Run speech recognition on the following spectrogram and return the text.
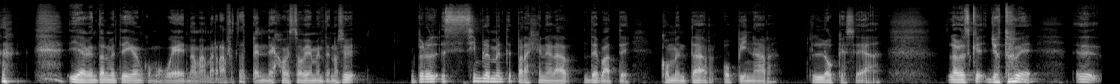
y eventualmente digan como, güey, no mames, Rafa, estás pendejo, esto obviamente no sirve. Pero es simplemente para generar debate, comentar, opinar, lo que sea. La verdad es que yo tuve, eh,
